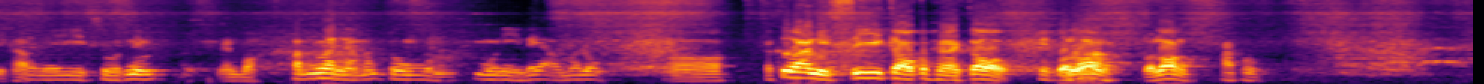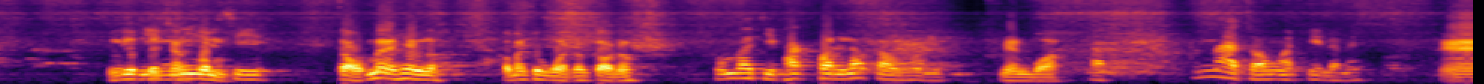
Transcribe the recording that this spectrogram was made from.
นี่ครับอันนี้อีกสูตรหนึงแม่นบอกคำนวณน่ะมันตรงกันหมูนี่เลยเอามาลงอ๋อก็คือว่านี่ซีเก้ากับหาเก้าเป็นตัวร่องตัวร่องครับผมเรียบเรียบช่างคมสี่เก่ามากแห้งเนาะเขาบ้านทุกงวดต้องเก่าเนาะ ผมว่าจีพักผ่อนแล้วเก่าหันแม่นบอครับมันน่าสองงวัดกินแล้วไหมไอ้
